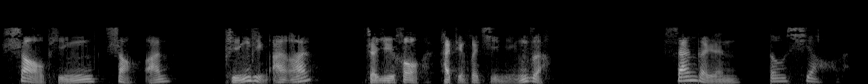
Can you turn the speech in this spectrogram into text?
少平、少安，平平安安，这玉后还挺会起名字啊。三个人都笑了。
